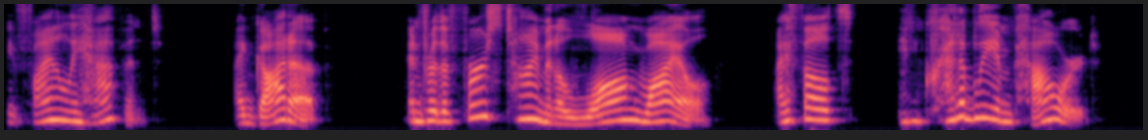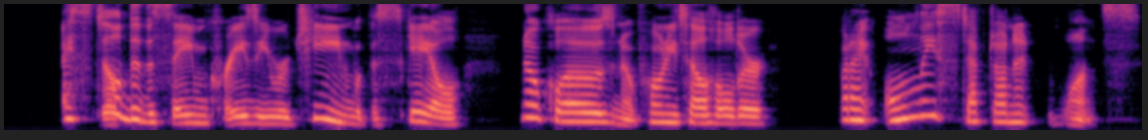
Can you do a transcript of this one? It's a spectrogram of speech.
it finally happened. I got up, and for the first time in a long while, I felt incredibly empowered. I still did the same crazy routine with the scale no clothes, no ponytail holder, but I only stepped on it once.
